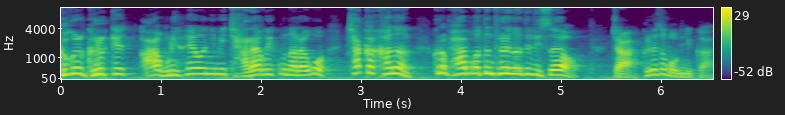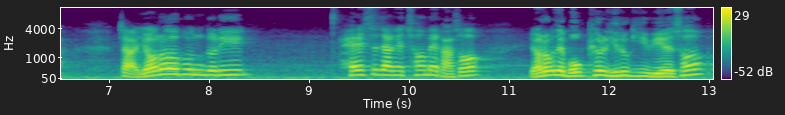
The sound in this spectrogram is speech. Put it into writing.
그걸 그렇게, 아, 우리 회원님이 잘하고 있구나라고 착각하는 그런 바보 같은 트레이너들이 있어요. 자, 그래서 뭡니까? 자, 여러분들이 헬스장에 처음에 가서 여러분의 목표를 이루기 위해서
